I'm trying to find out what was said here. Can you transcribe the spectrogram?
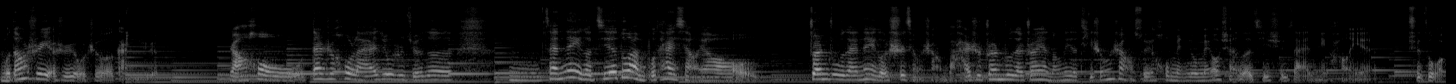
我当时也是有这个感觉。然后，但是后来就是觉得，嗯，在那个阶段不太想要。专注在那个事情上吧，还是专注在专业能力的提升上，所以后面就没有选择继续在那个行业去做。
